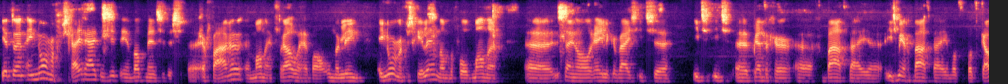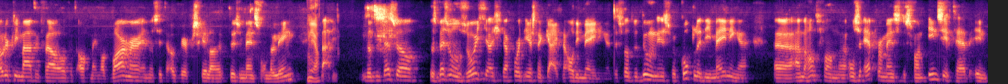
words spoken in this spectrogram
je hebt er een enorme verscheidenheid in zitten in wat mensen dus uh, ervaren. Uh, mannen en vrouwen hebben al onderling enorme verschillen. En dan bijvoorbeeld mannen zijn al redelijkerwijs iets iets, iets uh, prettiger uh, gebaat bij, uh, iets meer gebaat bij een wat, wat kouder klimaat en vrouwen over het algemeen wat warmer. En dan zitten ook weer verschillen tussen mensen onderling. Ja. Nou, dat is, best wel, dat is best wel een zooitje als je daar voor het eerst naar kijkt, naar al die meningen. Dus wat we doen is, we koppelen die meningen aan de hand van onze app, waar mensen dus gewoon inzicht hebben in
